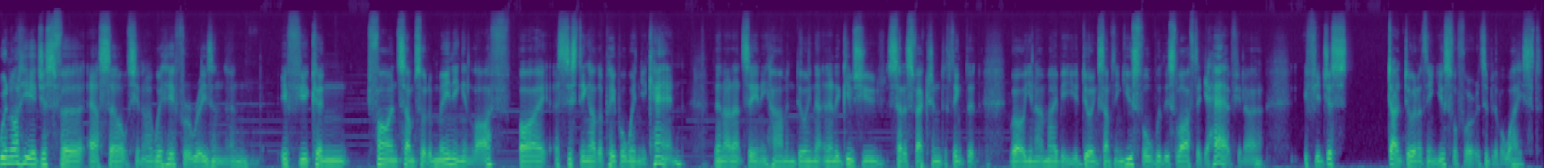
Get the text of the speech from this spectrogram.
we're not here just for ourselves, you know, we're here for a reason. And if you can find some sort of meaning in life by assisting other people when you can, then I don't see any harm in doing that. And it gives you satisfaction to think that, well, you know, maybe you're doing something useful with this life that you have, you know. If you just don't do anything useful for it, it's a bit of a waste.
